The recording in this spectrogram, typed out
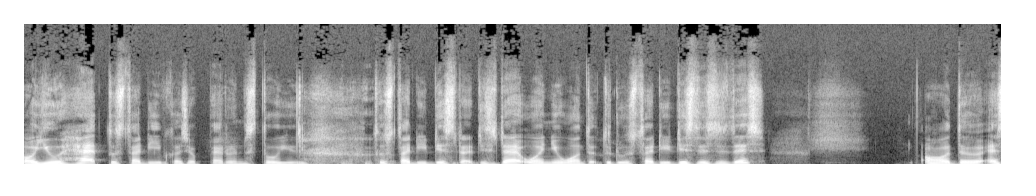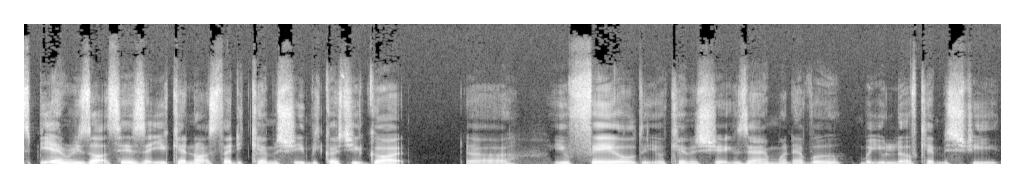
Or you had to study because your parents told you to study this, that, this, that when you wanted to do study this, this, this, this. Or the SPM result says that you cannot study chemistry because you got uh you failed your chemistry exam, whatever, but you love chemistry.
